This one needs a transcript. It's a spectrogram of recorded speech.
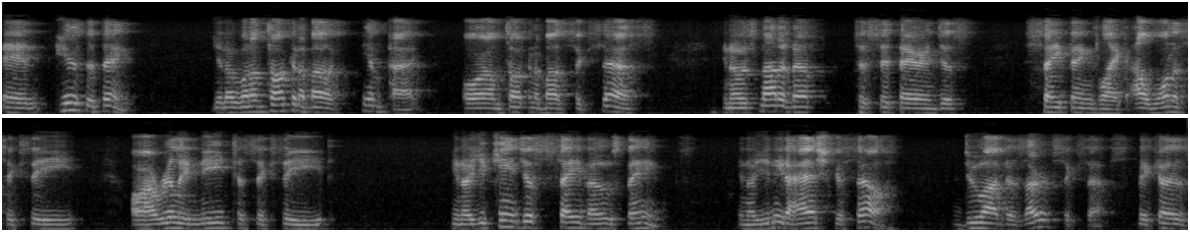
And here's the thing you know, when I'm talking about impact or I'm talking about success, you know, it's not enough to sit there and just say things like, I want to succeed or I really need to succeed. You know, you can't just say those things. You know, you need to ask yourself, do I deserve success? Because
